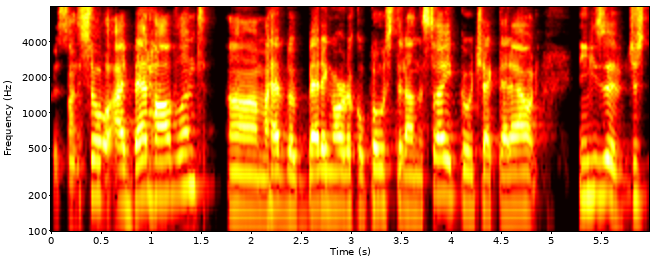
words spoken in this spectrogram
This uh, is- so I bet Hovland. Um, I have a betting article posted on the site. Go check that out. I think he's a just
